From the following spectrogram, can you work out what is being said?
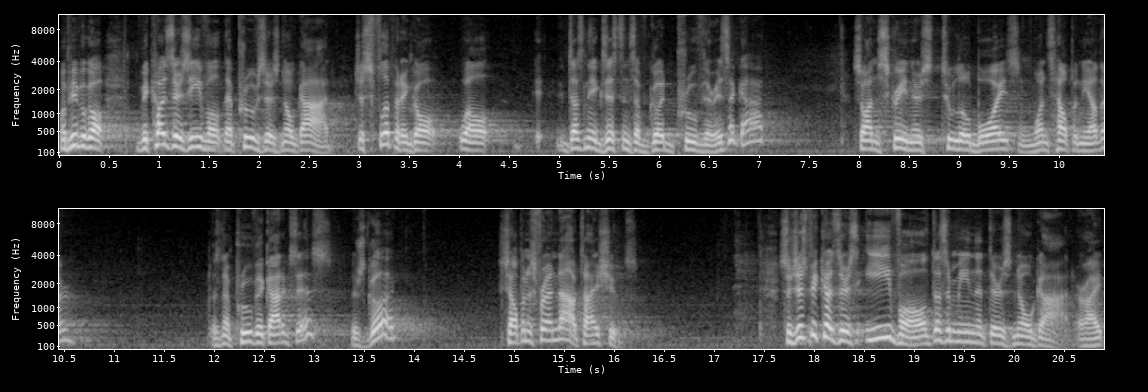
When people go, because there's evil that proves there's no God, just flip it and go, well, doesn't the existence of good prove there is a God? So on the screen, there's two little boys, and one's helping the other. Doesn't that prove that God exists? There's good. He's helping his friend out, tie his shoes. So just because there's evil doesn't mean that there's no God, all right?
